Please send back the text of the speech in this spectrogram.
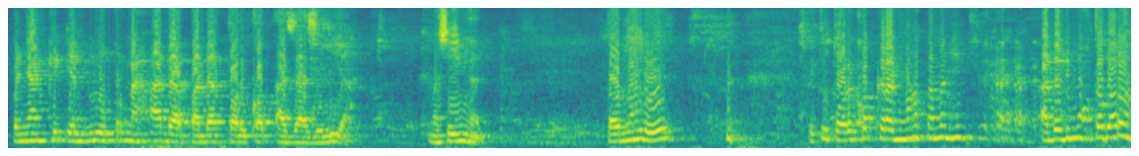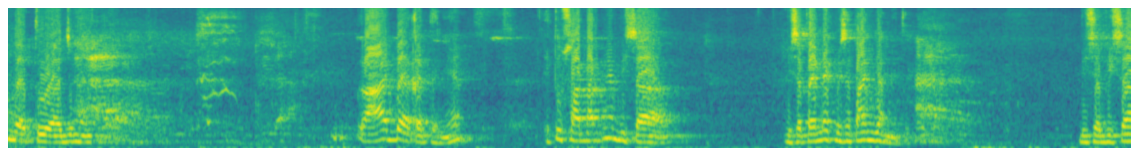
penyakit yang dulu pernah ada pada Torikot Azaziliyah masih ingat? Tahun lalu itu Torikot keren banget namanya. Ada di Mu'tabarah nggak tuh Ajman nggak ada katanya. Itu sanatnya bisa bisa pendek bisa panjang itu. Bisa-bisa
